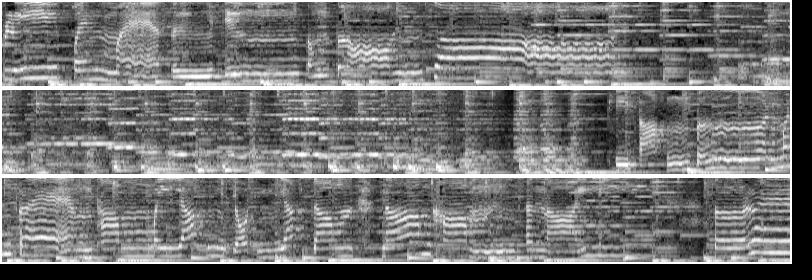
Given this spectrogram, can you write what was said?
ปลีบเป็นแม่สื่อจึง ตักเตือนมันแกล้งทำไม่ยักจดยักจำน้ำคำชะไหนเจอแล้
